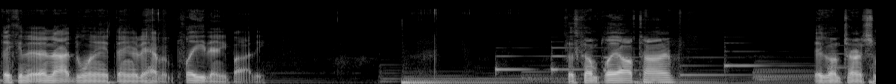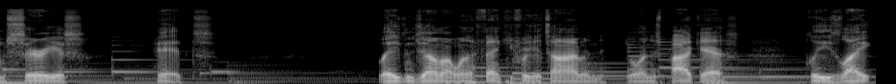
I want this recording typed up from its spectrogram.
thinking that they're not doing anything or they haven't played anybody. Because come playoff time, they're going to turn some serious heads. Ladies and gentlemen, I want to thank you for your time and joining this podcast. Please like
